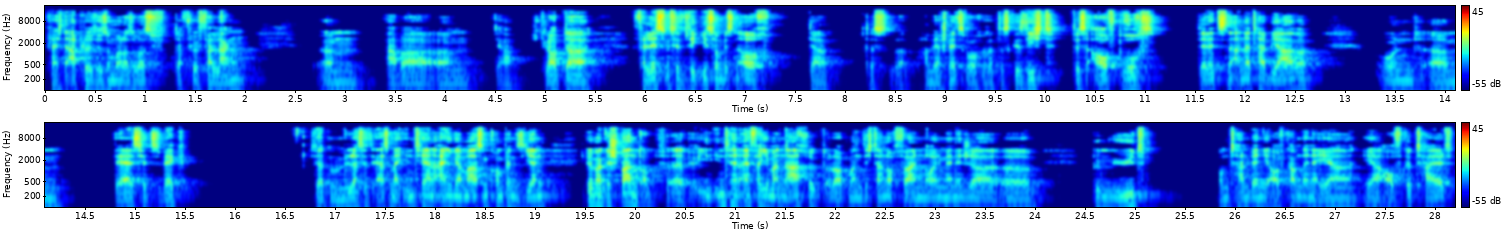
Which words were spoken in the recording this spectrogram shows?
vielleicht eine Ablösesumme oder sowas dafür verlangen. Ähm, aber ähm, ja, ich glaube, da verlässt uns jetzt wirklich so ein bisschen auch, ja, das haben wir ja schon letzte Woche gesagt, das Gesicht des Aufbruchs der letzten anderthalb Jahre. Und ähm, der ist jetzt weg. wie gesagt, man will das jetzt erstmal intern einigermaßen kompensieren. Ich bin mal gespannt, ob äh, intern einfach jemand nachrückt oder ob man sich dann noch für einen neuen Manager äh, bemüht. Momentan werden die Aufgaben dann ja eher, eher aufgeteilt.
